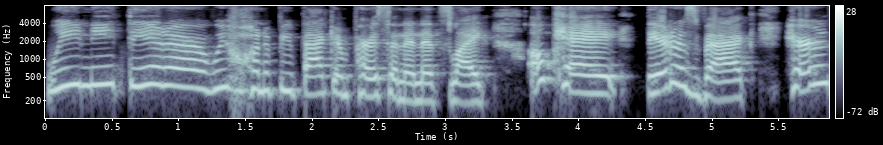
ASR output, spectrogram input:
we need theater. We want to be back in person. And it's like, okay, theater's back. Here are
